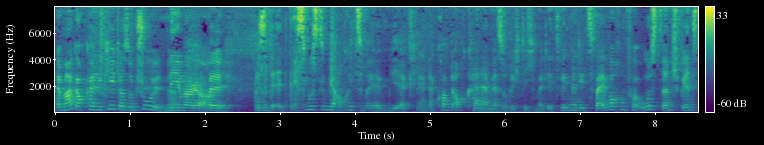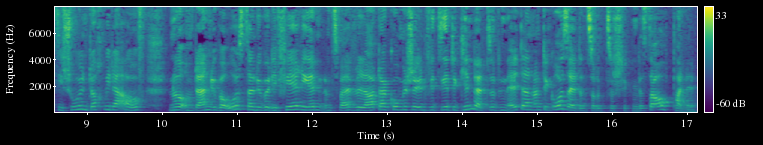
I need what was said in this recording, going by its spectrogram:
Er mag auch keine Kitas und Schulen. Ne? Nee, mag er auch Weil nicht. Also das musst du mir auch jetzt mal irgendwie erklären. Da kommt auch keiner mehr so richtig mit. Jetzt wegen die zwei Wochen vor Ostern sperren es die Schulen doch wieder auf, nur um dann über Ostern, über die Ferien im Zweifel lauter komische infizierte Kinder zu den Eltern und den Großeltern zurückzuschicken. Das ist doch auch Panne.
